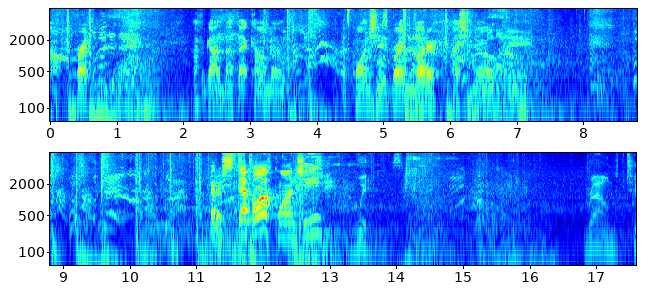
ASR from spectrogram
Oh, frick. I forgot about that combo. That's Quan Chi's bread and butter. I should know. Better step off, Quan Chi. Round two.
